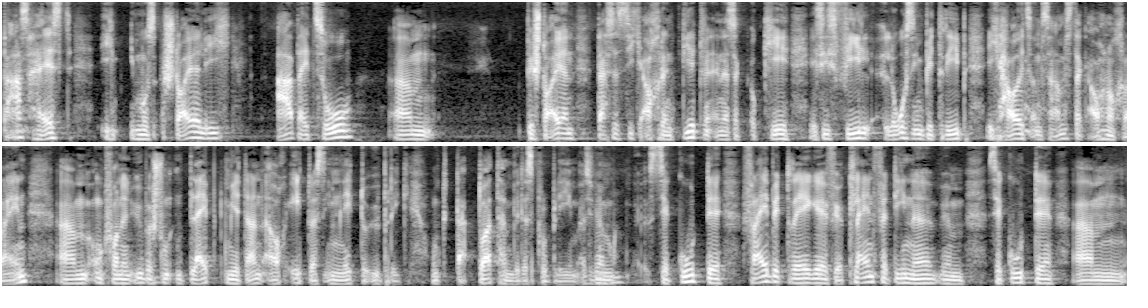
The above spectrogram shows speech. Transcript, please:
das heißt, ich, ich muss steuerlich Arbeit so ähm, besteuern, dass es sich auch rentiert, wenn einer sagt, okay, es ist viel los im Betrieb, ich hau jetzt am Samstag auch noch rein ähm, und von den Überstunden bleibt mir dann auch etwas im Netto übrig. Und da, dort haben wir das Problem. Also wir haben sehr gute Freibeträge für Kleinverdiener, wir haben sehr gute ähm,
